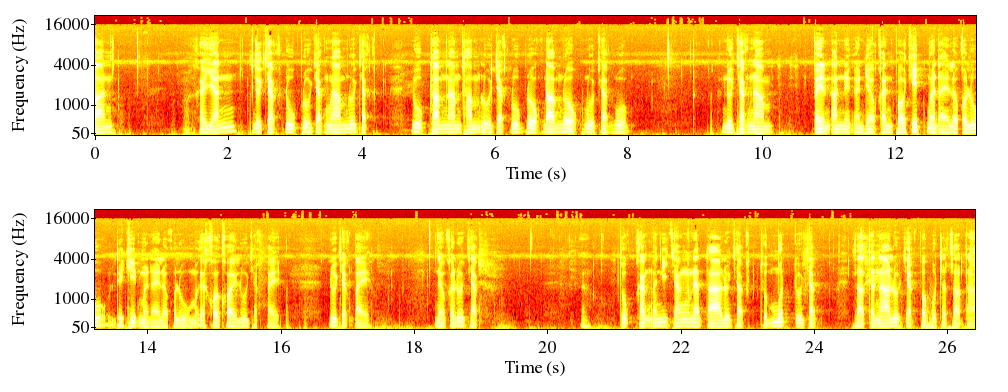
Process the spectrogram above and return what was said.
บาน ขยันรู้จักรูปรู้จักนามรู้จักรูปธรรมนามธรรมรู้จักรูปโลกนามโลกรู้จักรูป รู้จักนามเป็นอันหนึ่งอันเดียวกัน พอคิดเมื่อใดเราก็รู้ได้คิดเมื่อใดเราก็รู้มันก็ค่อย ๆ รู้จักไป รู้จักไปเดี๋ยวก็รู้จักทุกครั้งอันนี้จังหน้าตารู้จักสมมุติรู้จัก ศาสนารู้จักพระพุทธศาสนา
